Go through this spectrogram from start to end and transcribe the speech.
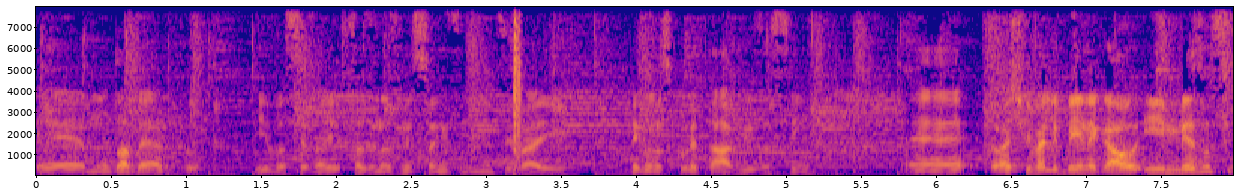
é, é mundo aberto, e você vai fazendo as missõezinhas e vai pegando os coletáveis assim. É, eu acho que vale bem legal e mesmo se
